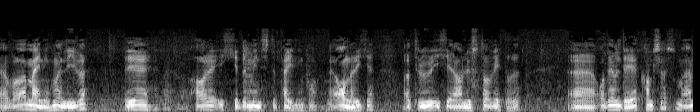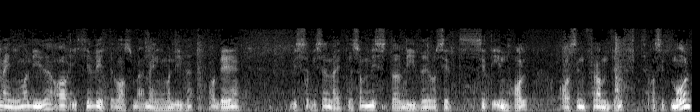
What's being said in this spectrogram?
Eh, hva er meningen med livet? Det har jeg ikke det minste peiling på. Jeg aner ikke. Jeg tror ikke jeg har lyst til å vite det. Eh, og det er vel det kanskje som er meningen med livet, å ikke vite hva som er meningen med livet. Og det, hvis, hvis en vet det, så mister livet jo sitt, sitt innhold og sin framdrift og sitt mål.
